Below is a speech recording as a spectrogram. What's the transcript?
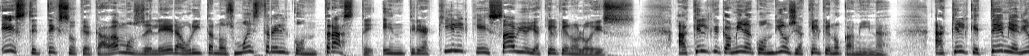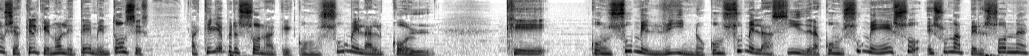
este texto que acabamos de leer ahorita nos muestra el contraste entre aquel que es sabio y aquel que no lo es. Aquel que camina con Dios y aquel que no camina. Aquel que teme a Dios y aquel que no le teme. Entonces, aquella persona que consume el alcohol, que consume el vino, consume la sidra, consume eso, es una persona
